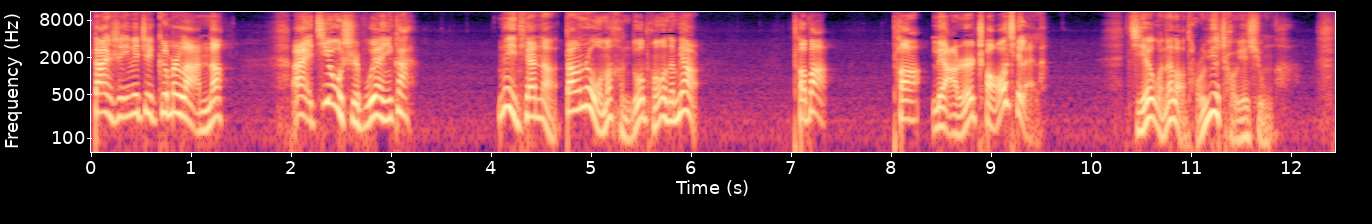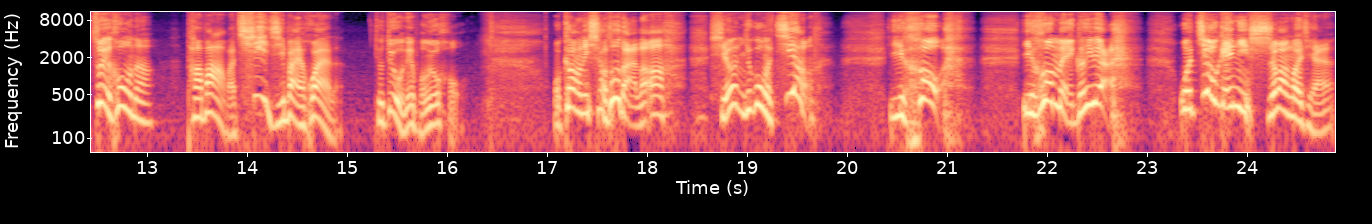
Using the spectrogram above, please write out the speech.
但是因为这哥们懒呢，哎，就是不愿意干。那天呢，当着我们很多朋友的面他爸、他俩人吵起来了。结果那老头越吵越凶啊。最后呢，他爸爸气急败坏的就对我那朋友吼：“我告诉你，小兔崽子啊，行你就给我犟，以后，以后每个月。”我就给你十万块钱，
